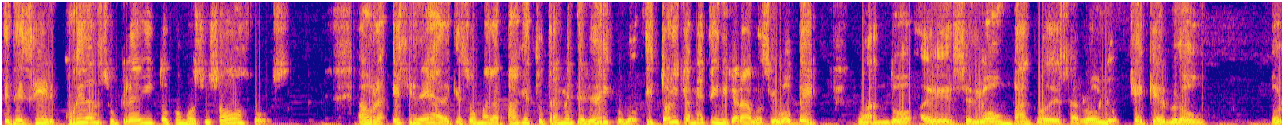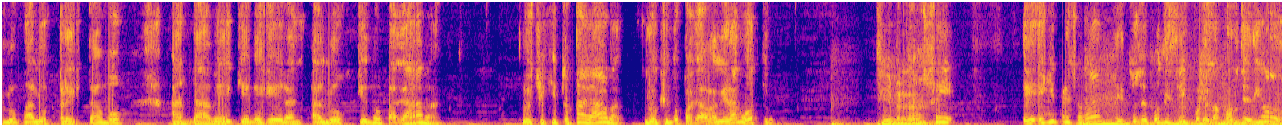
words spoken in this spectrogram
Es decir, cuidan su crédito como sus ojos. Ahora, esa idea de que son malas pagas es totalmente ridículo. Históricamente en Nicaragua, si vos ves cuando eh, se dio un banco de desarrollo que quebró, por los malos préstamos, anda a ver quiénes eran a los que no pagaban. Los chiquitos pagaban, los que no pagaban eran otros. Sí, verdad. Entonces, es, impresionante. Entonces vos decís, por el amor de Dios,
